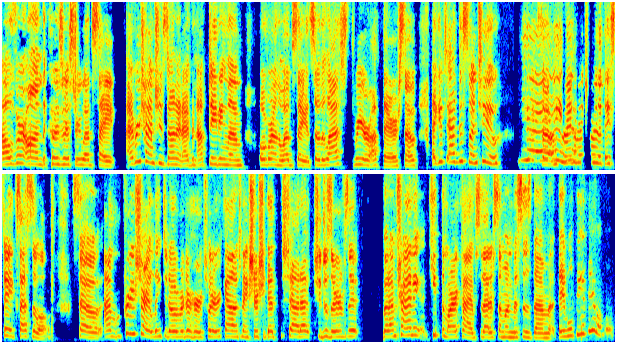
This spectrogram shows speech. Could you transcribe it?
Over on the Cozy Mystery website, every time she's done it, I've been updating them over on the website. So the last three are up there. So I get to add this one too. Yay! So I'm trying to make sure that they stay accessible. So I'm pretty sure I linked it over to her Twitter account to make sure she gets the shout out. She deserves it. But I'm trying to keep them archived so that if someone misses them, they will be available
